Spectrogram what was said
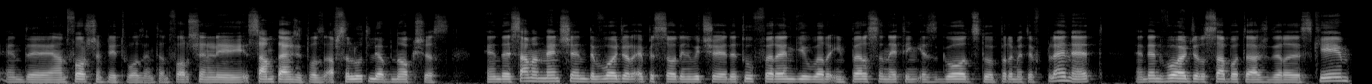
And uh, unfortunately, it wasn't. Unfortunately, sometimes it was absolutely obnoxious. And uh, someone mentioned the Voyager episode in which uh, the two Ferengi were impersonating as gods to a primitive planet, and then Voyager sabotaged their uh, scheme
